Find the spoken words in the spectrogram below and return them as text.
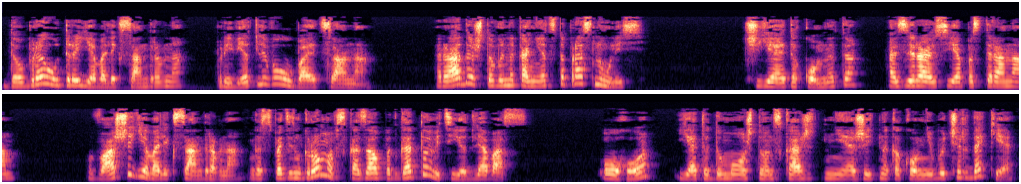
«Доброе утро, Ева Александровна!» — приветливо улыбается она. «Рада, что вы наконец-то проснулись». «Чья это комната?» — озираюсь я по сторонам. «Ваша, Ева Александровна. Господин Громов сказал подготовить ее для вас». «Ого! Я-то думала, что он скажет мне жить на каком-нибудь чердаке.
